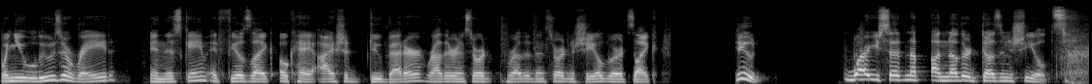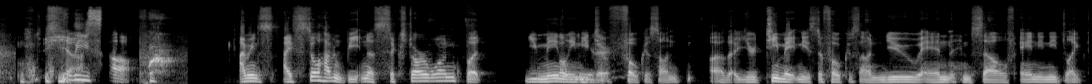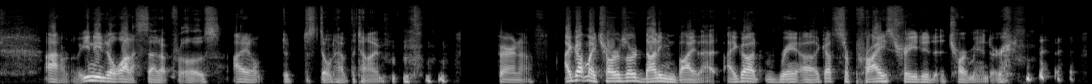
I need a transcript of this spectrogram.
When you lose a raid in this game, it feels like okay, I should do better rather than sword rather than sword and shield, where it's like, dude, why are you setting up another dozen shields? yeah. Please stop. I mean, I still haven't beaten a six star one, but you mainly Oh, need to focus on uh, your teammate needs to focus on you and himself, and you need like I don't know, you need a lot of setup for those. I don't just don't have the time. Fair enough. I got my Charizard, not even by that. I got ran- uh, I got surprise traded a Charmander,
